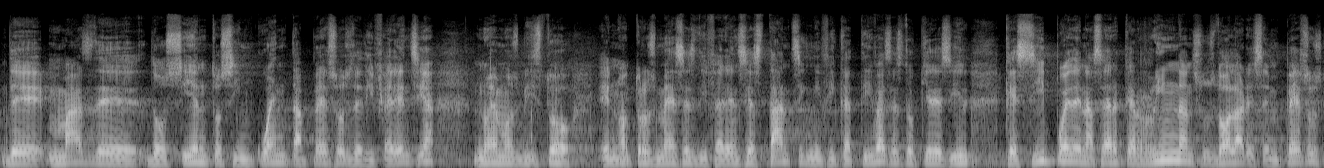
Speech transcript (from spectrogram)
de más de 250 pesos de diferencia. No hemos visto en otros meses diferencias tan significativas. Esto quiere decir que sí pueden hacer que rindan sus dólares en pesos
